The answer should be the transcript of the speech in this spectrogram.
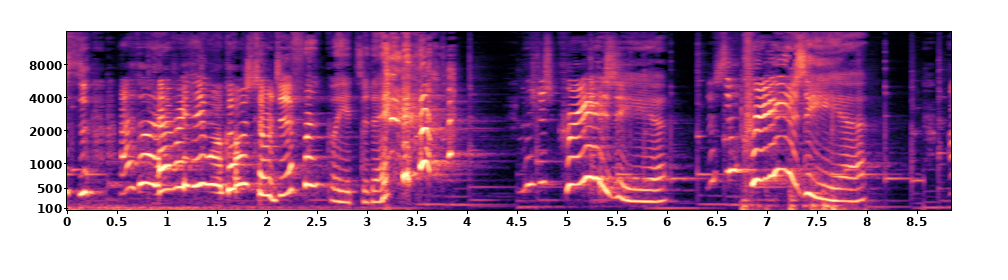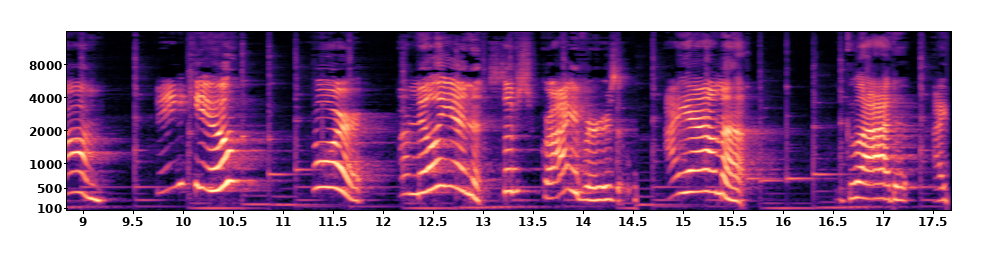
just, I thought everything would go so differently today. This is crazy. That's so crazy. Um, thank you for a million subscribers. I am uh, glad I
